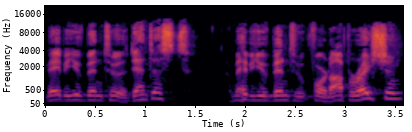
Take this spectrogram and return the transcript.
maybe you've been to a dentist, or maybe you've been to for an operation.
